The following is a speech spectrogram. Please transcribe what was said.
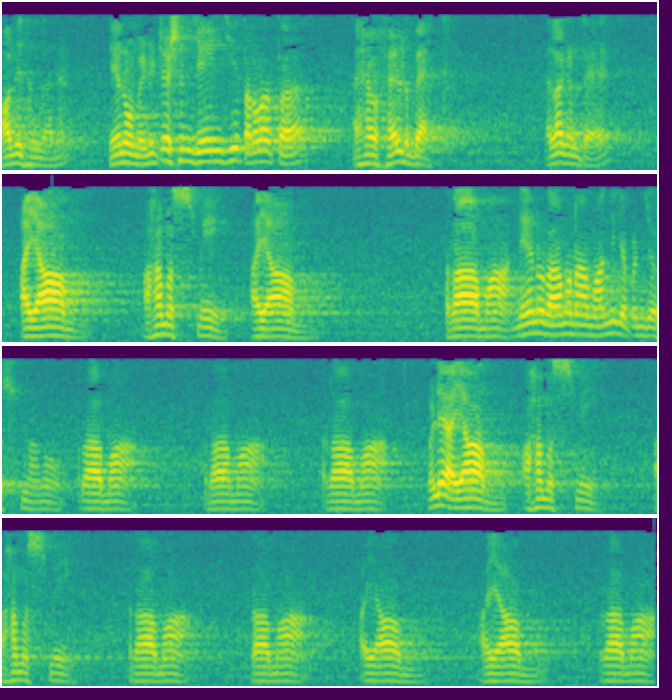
ఆ విధంగానే నేను మెడిటేషన్ చేయించి తర్వాత ఐ హ్యావ్ హెల్డ్ బ్యాక్ ఎలాగంటే అయాం అహమస్మి అయాం రామ. నేను రామనామాన్ని జపం చేస్తున్నాను. రామ రామ రామ. మళ్ళీ అయాం అహమస్మి అహమస్మి Rama Rama I am I am Rama.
